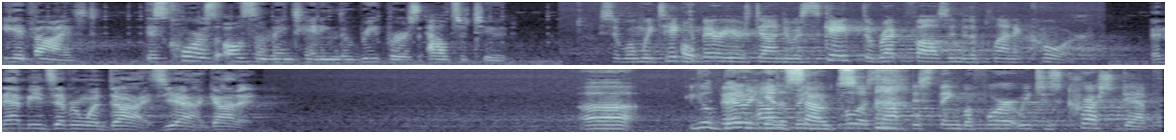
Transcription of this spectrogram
Be advised, this core is also maintaining the Reaper's altitude. So when we take the barriers down to escape, the wreck falls into the planet core. And that means everyone dies. Yeah, I got it. Uh, you'll If better get us helmsman out. can pull us off this thing before it reaches crush depth.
